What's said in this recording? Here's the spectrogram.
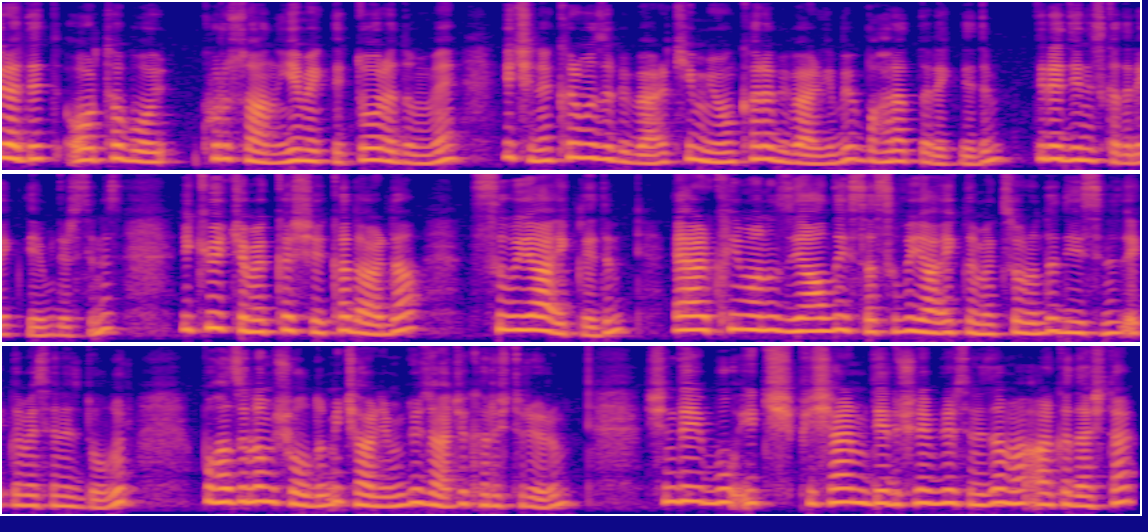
bir adet orta boy kuru soğanı yemeklik doğradım ve içine kırmızı biber, kimyon, karabiber gibi baharatlar ekledim. Dilediğiniz kadar ekleyebilirsiniz. 2-3 yemek kaşığı kadar da sıvı yağ ekledim. Eğer kıymanız yağlıysa sıvı yağ eklemek zorunda değilsiniz. Eklemeseniz de olur. Bu hazırlamış olduğum iç harcımı güzelce karıştırıyorum. Şimdi bu iç pişer mi diye düşünebilirsiniz ama arkadaşlar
